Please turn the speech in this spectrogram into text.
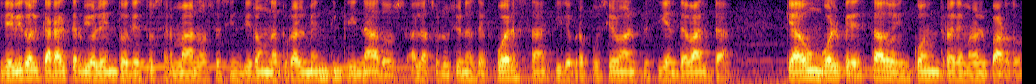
y debido al carácter violento de estos hermanos se sintieron naturalmente inclinados a las soluciones de fuerza y le propusieron al presidente Balta que haga un golpe de Estado en contra de Manuel Pardo.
